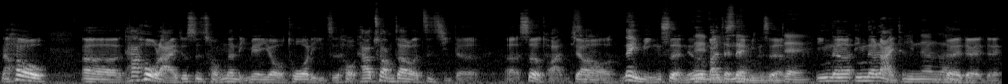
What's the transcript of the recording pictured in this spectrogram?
然后呃他后来就是从那里面又脱离之后，他创造了自己的。呃，社团叫内明社，你就翻成内明社对，Inner Inner Light 对对对，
